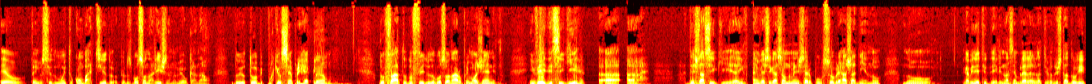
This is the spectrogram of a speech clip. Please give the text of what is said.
eu tenho sido muito combatido pelos bolsonaristas no meu canal do YouTube, porque eu sempre reclamo do fato do filho do Bolsonaro, o primogênito, em vez de seguir a, a deixar seguir a, a, investigação do Ministério Público sobre a rachadinha no, no gabinete dele, na Assembleia Legislativa do Estado do Rio,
